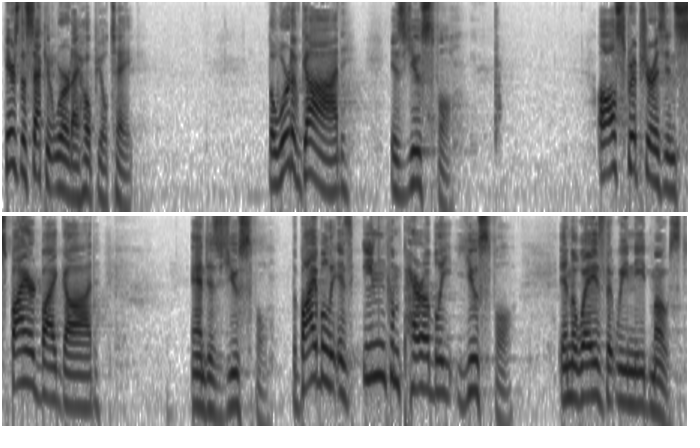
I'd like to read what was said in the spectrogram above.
Here's the second word I hope you'll take the Word of God is useful. All Scripture is inspired by God and is useful. The Bible is incomparably useful in the ways that we need most.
